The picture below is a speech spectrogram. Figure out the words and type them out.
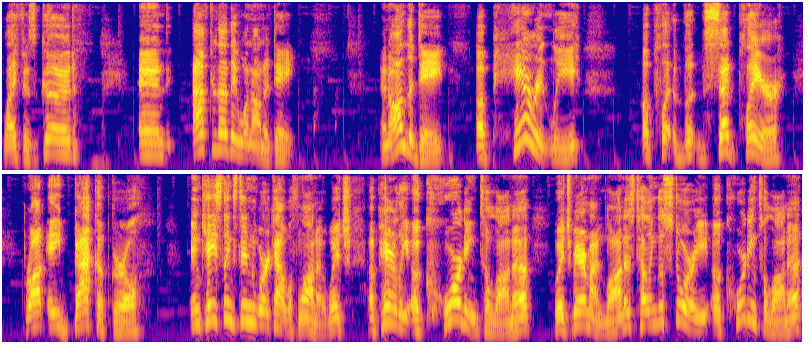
Life is good. And after that, they went on a date. And on the date, apparently, a pl- the said player brought a backup girl in case things didn't work out with Lana, which apparently, according to Lana, which bear in mind, Lana's telling the story, according to Lana,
